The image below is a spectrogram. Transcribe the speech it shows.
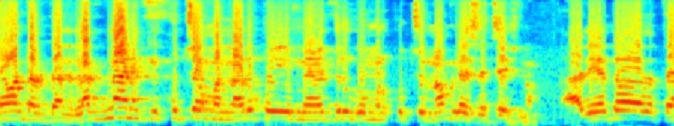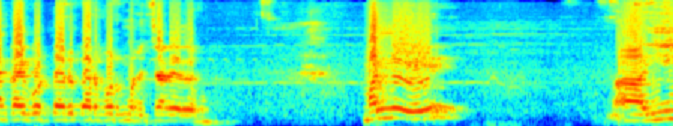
ఏమంటారు దాన్ని? లగ్నానికి కూర్చోమన్నారు పోయి మేమిద్దరు గుమ్మని కూర్చున్నాం లేసి వచ్చేసినాం. అదేదో టెంకాయ కొట్టారు కరపూరం ముడిచారు ఏదో. మళ్ళీ ఈ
